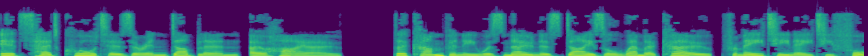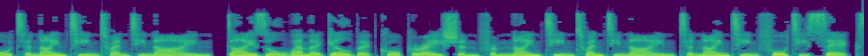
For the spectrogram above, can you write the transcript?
Its headquarters are in Dublin, Ohio. The company was known as Deisel Wemmer Co. from 1884 to 1929, Deisel Wemmer Gilbert Corporation from 1929 to 1946,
